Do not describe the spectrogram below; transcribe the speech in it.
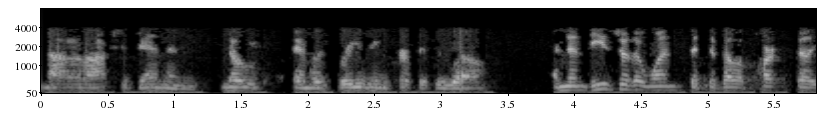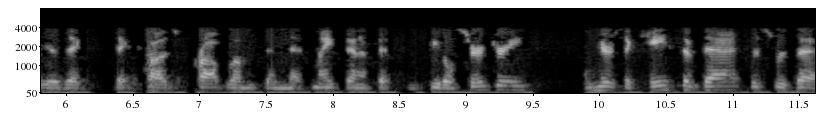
not on oxygen and no and was breathing perfectly well. And then these are the ones that develop heart failure that, that cause problems and that might benefit from fetal surgery. And here's a case of that. This was a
